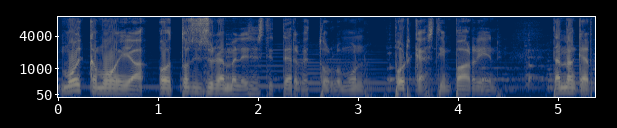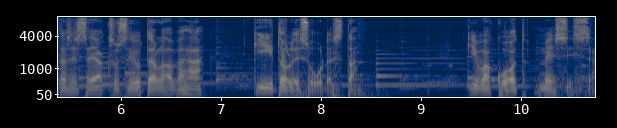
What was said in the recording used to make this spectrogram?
Moikka moi ja oot tosi sydämellisesti tervetullut mun podcastin pariin. Tämänkertaisessa jaksossa jutellaan vähän kiitollisuudesta. Kiva kun oot messissä.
